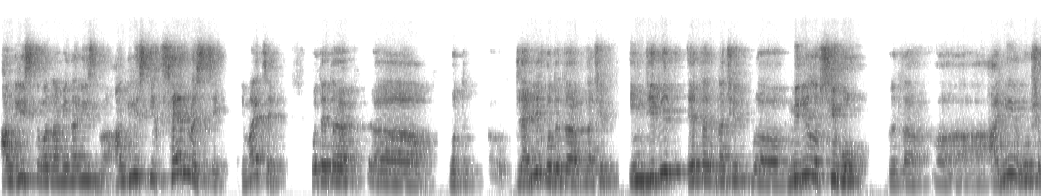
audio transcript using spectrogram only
английского номинализма, английских ценностей, понимаете? Вот это, э, вот для них вот это, значит, индивид, это, значит, э, мерило всего. Это, э, они, в общем,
